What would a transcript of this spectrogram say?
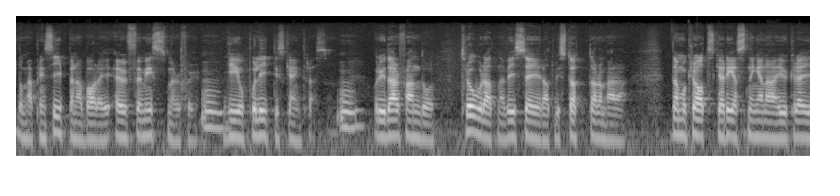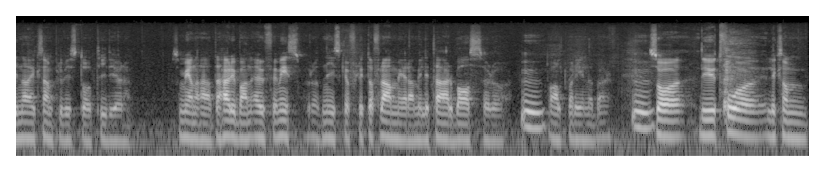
de här principerna bara är eufemismer för mm. geopolitiska intressen. Mm. Och det är därför han då tror att när vi säger att vi stöttar de här demokratiska resningarna i Ukraina exempelvis då tidigare så menar han att det här är bara en eufemism för att ni ska flytta fram era militärbaser och, mm. och allt vad det innebär. Mm. Så det är ju två liksom,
